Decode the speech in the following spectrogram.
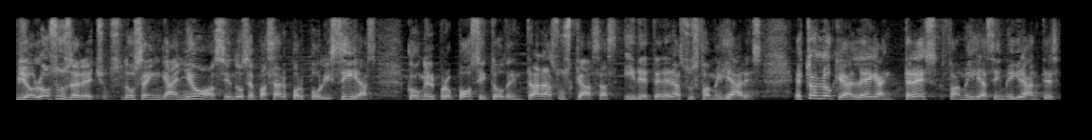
violó sus derechos, los engañó haciéndose pasar por policías con el propósito de entrar a sus casas y detener a sus familiares. Esto es lo que alegan tres familias inmigrantes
